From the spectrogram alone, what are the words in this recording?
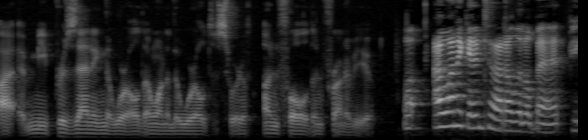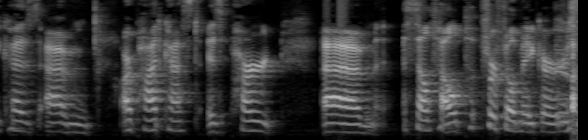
uh, me presenting the world. I wanted the world to sort of unfold in front of you. Well, I want to get into that a little bit because um, our podcast is part um, self help for filmmakers.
